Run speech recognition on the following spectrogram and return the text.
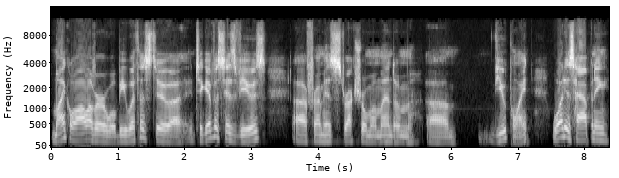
Michael Oliver will be with us to uh, to give us his views uh, from his structural momentum um, viewpoint. What is happening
